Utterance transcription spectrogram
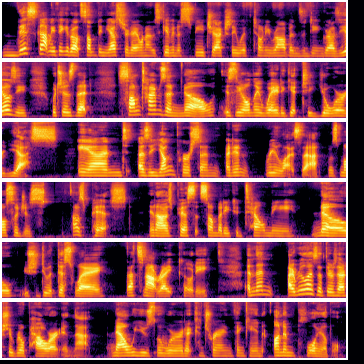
This got me thinking about something yesterday when I was giving a speech actually with Tony Robbins and Dean Graziosi, which is that sometimes a no is the only way to get to your yes. And as a young person, I didn't realize that. It was mostly just, I was pissed. And I was pissed that somebody could tell me, no, you should do it this way. That's not right, Codie. And then I realized that there's actually real power in that. Now we use the word at contrarian thinking unemployable.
